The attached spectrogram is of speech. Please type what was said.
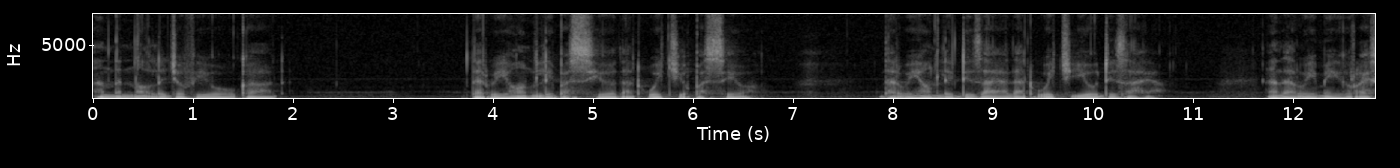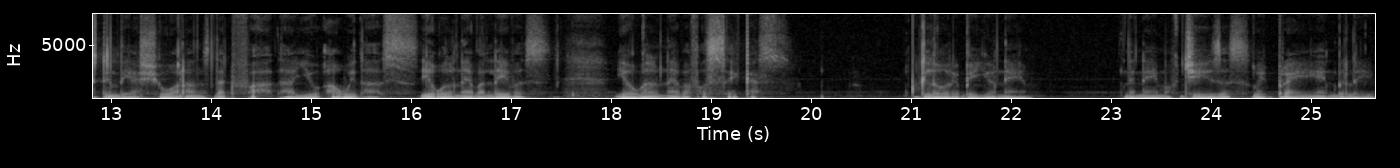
and the knowledge of you, O God, that we only pursue that which you pursue, that we only desire that which you desire, and that we may rest in the assurance that, Father, you are with us, you will never leave us, you will never forsake us. Glory be your name. In the name of Jesus, we pray and believe.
